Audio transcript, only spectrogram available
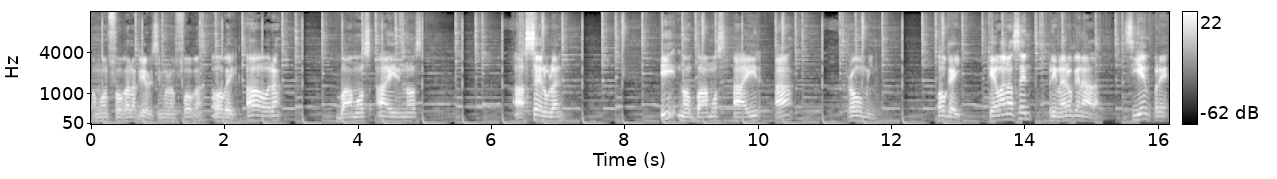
Vamos a enfocar aquí, a ver si me lo enfoca. Ok, ahora vamos a irnos a celular y nos vamos a ir a roaming. Ok, ¿qué van a hacer? Primero que nada, siempre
